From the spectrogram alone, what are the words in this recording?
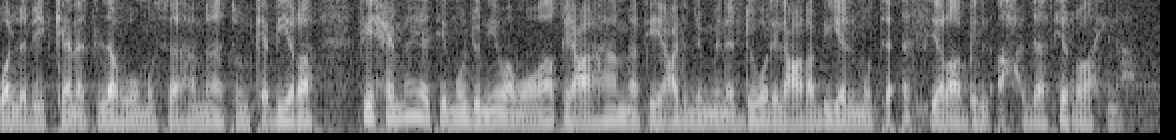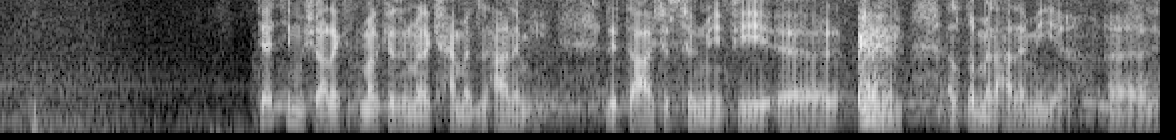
والذي كانت له مساهمات كبيرة في حماية مدن ومواقع هامة في عدد من الدول العربية المتأثرة بالأحداث الراهنة. تأتي مشاركة مركز الملك حمد العالمي للتعايش السلمي في آه، القمة العالمية آه،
